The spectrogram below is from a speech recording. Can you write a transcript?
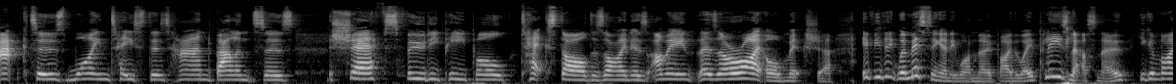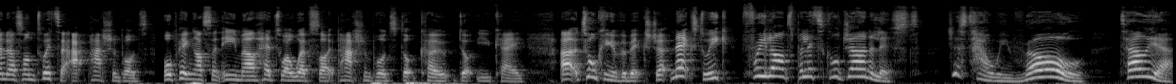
actors, wine tasters, hand balancers chefs, foodie people, textile designers. I mean, there's a right old mixture. If you think we're missing anyone, though, by the way, please let us know. You can find us on Twitter at PassionPods or ping us an email, head to our website, passionpods.co.uk. Uh, talking of the mixture, next week, freelance political journalist. Just how we roll. Tell ya.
